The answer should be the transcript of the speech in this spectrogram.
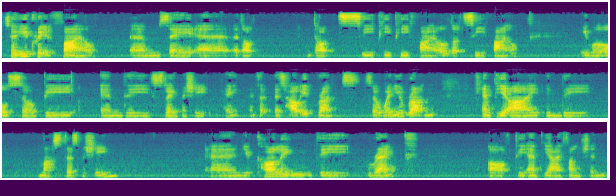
So if you create a file, um, say a, a dot, dot cpp file, dot c file, it will also be in the slave machine. Okay, and that's how it runs. So when you run MPI in the master's machine, and you're calling the rank of the MPI function,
